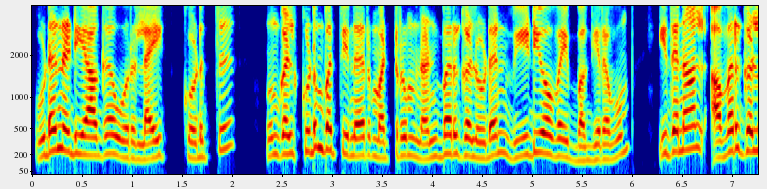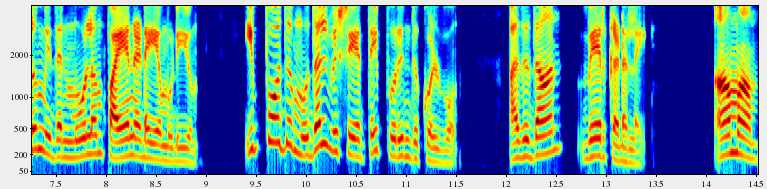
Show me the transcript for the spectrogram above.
உடனடியாக ஒரு லைக் கொடுத்து உங்கள் குடும்பத்தினர் மற்றும் நண்பர்களுடன் வீடியோவை பகிரவும் இதனால் அவர்களும் இதன் மூலம் பயனடைய முடியும். இப்போது முதல் விஷயத்தை புரிந்து கொள்வோம் அதுதான் வேர்க்கடலை. ஆமாம்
